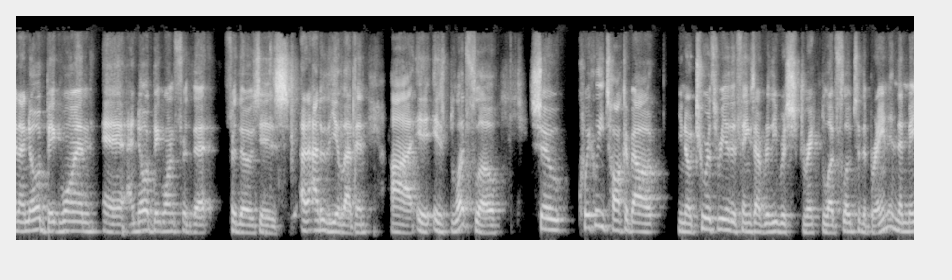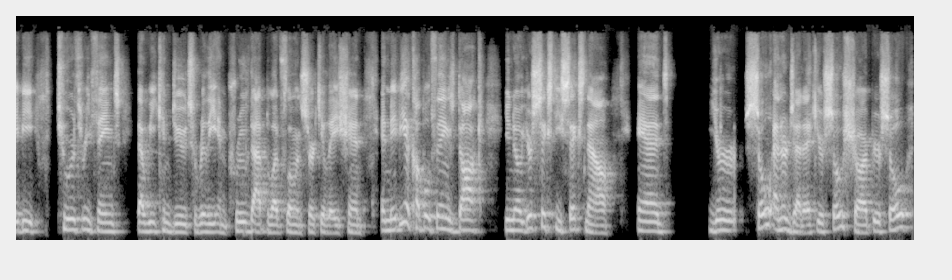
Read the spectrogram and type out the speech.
And I know a big one, and I know a big one for that for those is out of the 11 uh, is blood flow. So quickly talk about you know two or three of the things that really restrict blood flow to the brain and then maybe two or three things that we can do to really improve that blood flow and circulation and maybe a couple things doc you know you're 66 now and you're so energetic you're so sharp you're so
